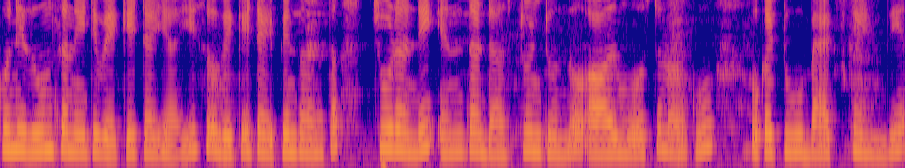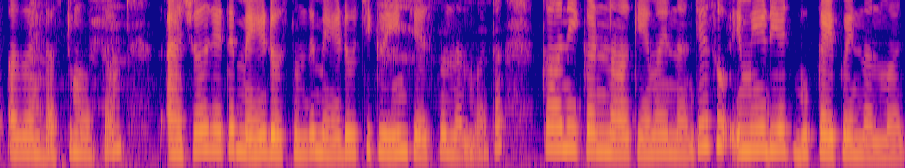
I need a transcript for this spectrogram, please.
కొన్ని రూమ్స్ అనేటివి వెకేట్ అయ్యాయి. సో వెకేట్ అయిపోయిన తర్వాత చూడండి ఎంత డస్ట్ ఉంటుందో. ఆల్మోస్ట్ నాకు ఒక టూ బ్యాగ్స్కి అయింది. అది డస్ట్ మొత్తం యాక్చువల్గా అయితే మెయిడ్ వస్తుంది. మెయిడ్ వచ్చి క్లీన్ చేస్తుంది అనమాట కానీ ఇక్కడ నాకేమైందంటే సో ఇమీడియట్ బుక్ అయిపోయిందనమాట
